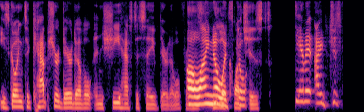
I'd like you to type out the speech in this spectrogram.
He's going to capture Daredevil, and she has to save Daredevil from. Oh, his I know evil what's go- Damn it! I just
